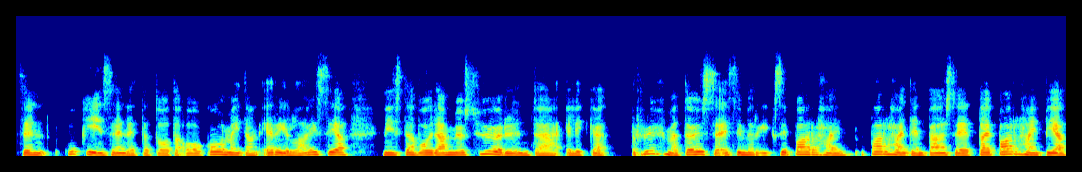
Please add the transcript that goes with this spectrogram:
sen kukin sen, että tuota, ok, meitä on erilaisia, niin sitä voidaan myös hyödyntää. Eli ryhmätöissä esimerkiksi parhain, parhaiten pääsee tai parhaimpia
